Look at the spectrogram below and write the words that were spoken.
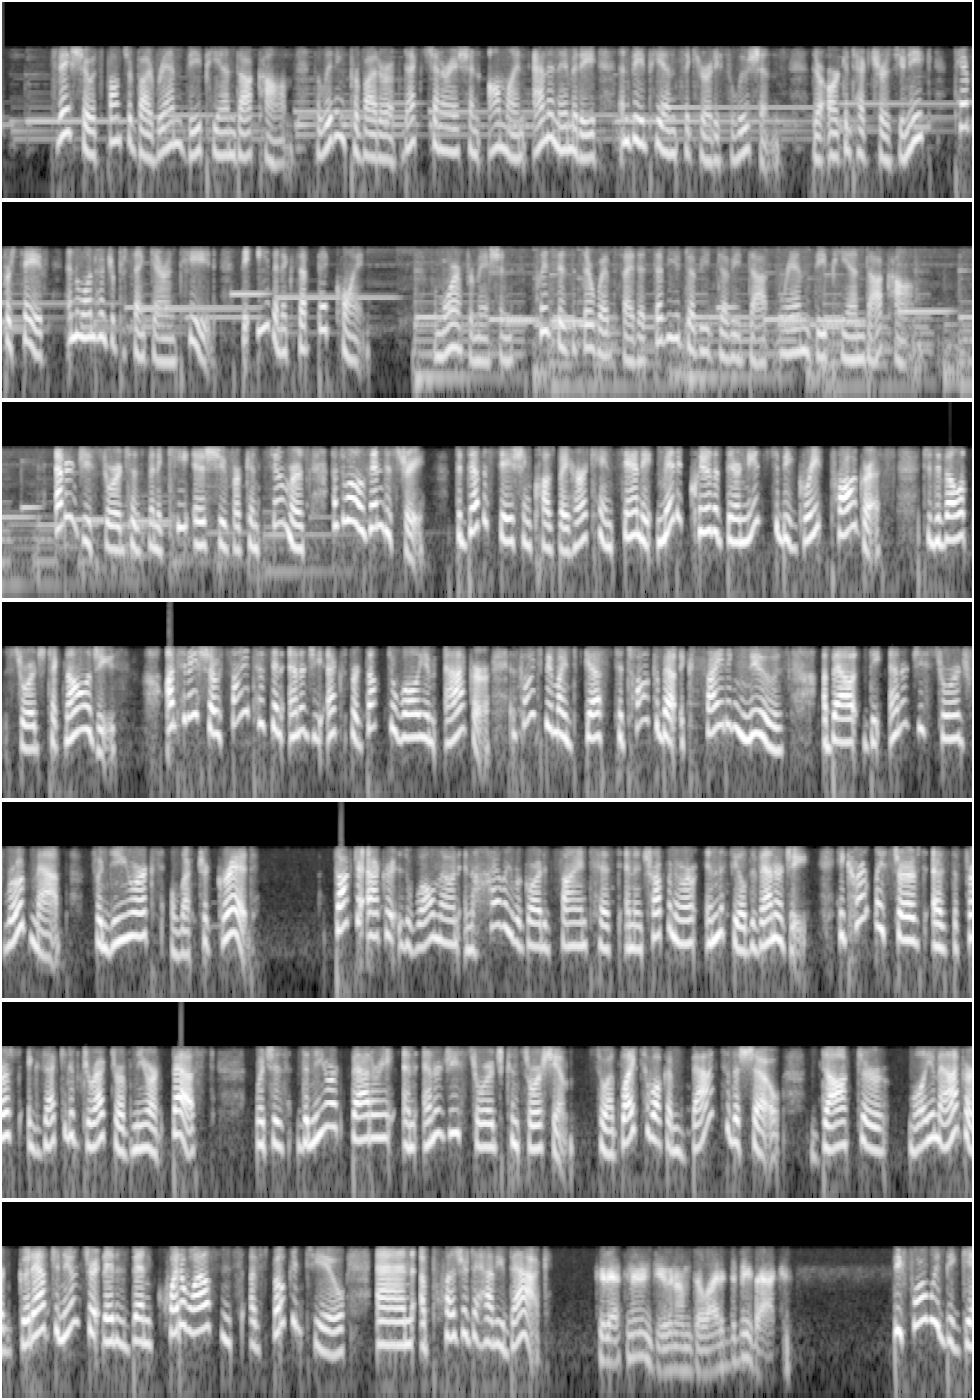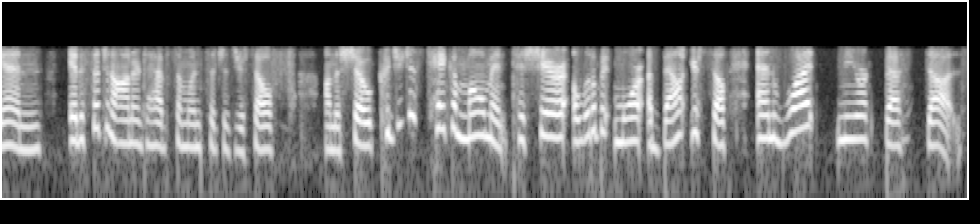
Today's show is sponsored by RamVPN.com, the leading provider of next generation online anonymity and VPN security solutions. Their architecture is unique, tamper safe, and 100% guaranteed. They even accept Bitcoin. For more information, please visit their website at www.ramvpn.com. Energy storage has been a key issue for consumers as well as industry. The devastation caused by Hurricane Sandy made it clear that there needs to be great progress to develop storage technologies. On today's show, scientist and energy expert Dr. William Acker is going to be my guest to talk about exciting news about the energy storage roadmap for New York's electric grid. Dr. Acker is a well known and highly regarded scientist and entrepreneur in the field of energy. He currently serves as the first executive director of New York BEST, which is the New York Battery and Energy Storage Consortium. So I'd like to welcome back to the show Dr. William Acker. Good afternoon, sir. It has been quite a while since I've spoken to you, and a pleasure to have you back. Good afternoon, June. I'm delighted to be back. Before we begin, it is such an honor to have someone such as yourself on the show. Could you just take a moment to share a little bit more about yourself and what New York Best does?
